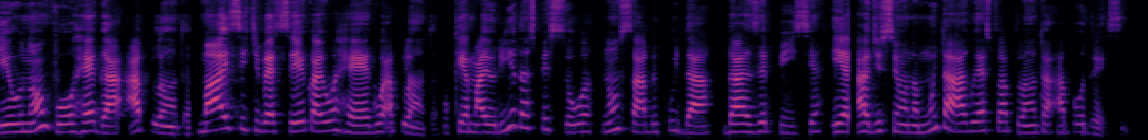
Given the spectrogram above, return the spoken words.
eu não vou regar a planta. Mas se estiver seco, aí eu rego a planta. Porque a maioria das pessoas não sabe cuidar das epícias e adiciona muita água e a sua planta apodrece.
